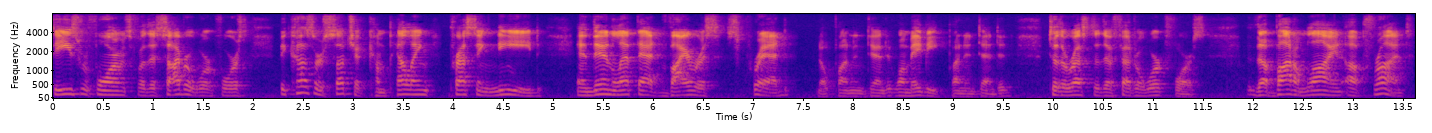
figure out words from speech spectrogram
these reforms for the cyber workforce because there's such a compelling, pressing need, and then let that virus spread, no pun intended, well, maybe pun intended, to the rest of the federal workforce. The bottom line up front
